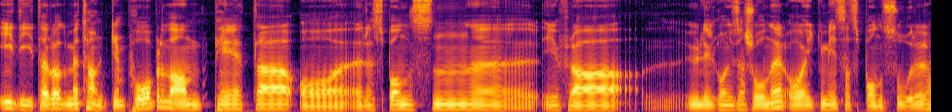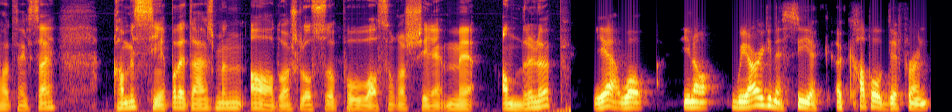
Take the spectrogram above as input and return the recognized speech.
i Ditarod med tanken på bl.a. PETA og responsen eh, fra ulike organisasjoner, og ikke minst at sponsorer har trukket seg, kan vi se på dette her som en advarsel også på hva som kan skje med andre løp? Yeah, well, you know, we are going to see a, a couple different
